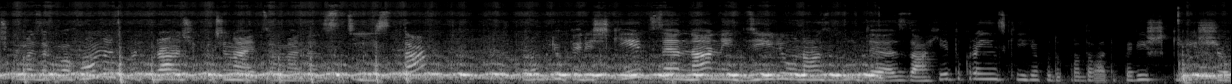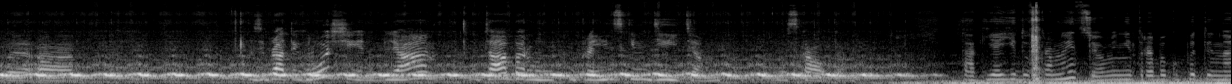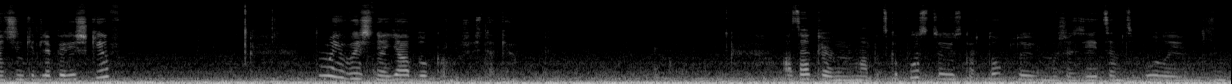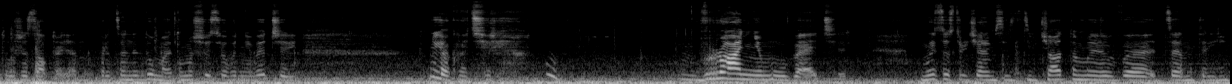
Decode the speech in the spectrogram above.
відправочками з аквагону. Відправочок починається в мене з тіста. Роблю пиріжки. Це на неділю у нас буде захід український. Я буду продавати пиріжки, щоб а, зібрати гроші для табору українським дітям скаутам. Так, я їду в крамницю, мені треба купити начинки для пиріжків. Думаю, вишня, яблуко, щось таке. А завтра, мабуть, з капустою, з картоплею, може з яйцем цибулею. Ну, То вже завтра я про це не думаю, тому що сьогодні ввечері. Ну як ввечері? Ну, в ранньому вечері. Ми зустрічаємося з дівчатами в центрі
